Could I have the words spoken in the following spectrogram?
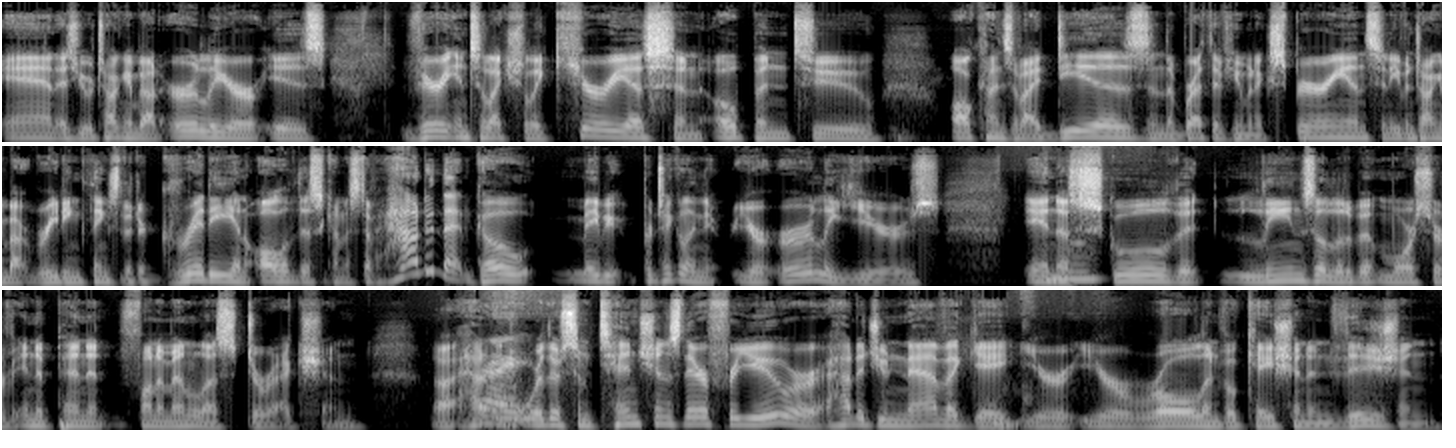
and as you were talking about earlier is very intellectually curious and open to all kinds of ideas and the breadth of human experience and even talking about reading things that are gritty and all of this kind of stuff. How did that go maybe particularly in your early years in a Mhm. school that leans a little bit more sort of independent fundamentalist direction? Uh, how, Right. Were there some tensions there for you, or how did you navigate your your role and vocation and vision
